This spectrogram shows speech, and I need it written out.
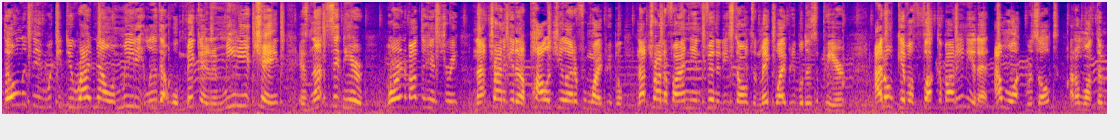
The only thing we can do right now immediately that will make an immediate change is not sitting here worrying about the history, not trying to get an apology letter from white people, not trying to find the infinity stones and make white people disappear. I don't give a fuck about any of that. I want results. I don't want them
